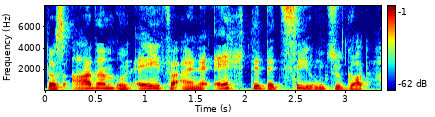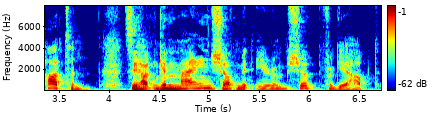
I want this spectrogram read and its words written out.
dass Adam und Eva eine echte Beziehung zu Gott hatten. Sie hatten Gemeinschaft mit ihrem Schöpfer gehabt.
